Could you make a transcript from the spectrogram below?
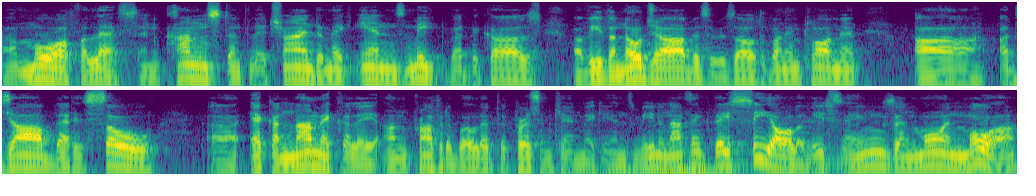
uh, more for less and constantly trying to make ends meet, but because of either no job as a result of unemployment or a job that is so uh, economically unprofitable that the person can't make ends meet. And I think they see all of these things, and more and more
